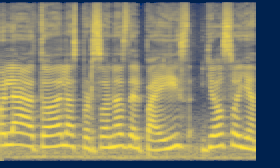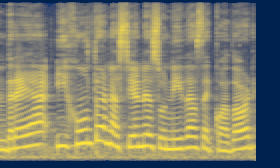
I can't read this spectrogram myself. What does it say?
Hola a todas las personas del país, yo soy Andrea y junto a Naciones Unidas de Ecuador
